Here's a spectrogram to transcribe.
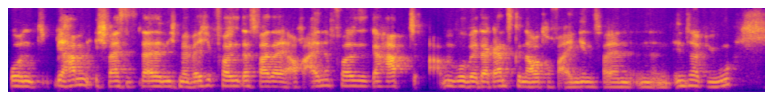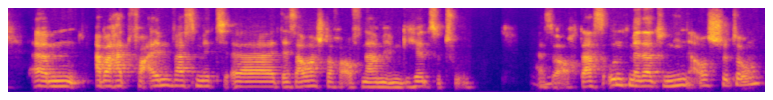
Und wir haben, ich weiß jetzt leider nicht mehr, welche Folge das war, da ja auch eine Folge gehabt, wo wir da ganz genau drauf eingehen. Das war ja ein, ein Interview. Ähm, aber hat vor allem was mit äh, der Sauerstoffaufnahme im Gehirn zu tun. Also auch das und Melatoninausschüttung.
